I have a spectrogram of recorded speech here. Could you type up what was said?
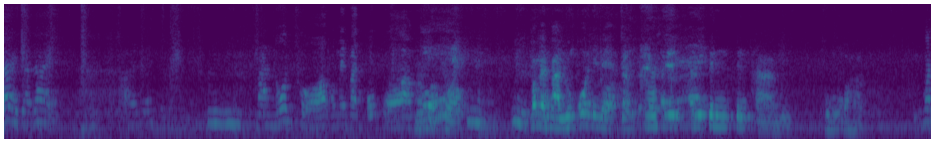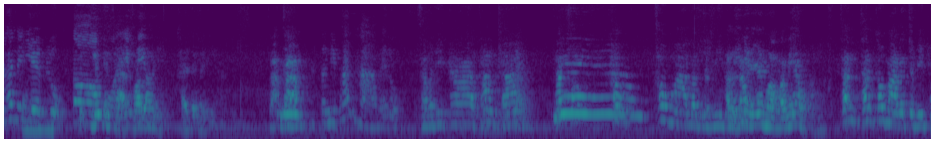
ได้จะได้เอาเลยบ้านโน้นขอบ่แม่นบ้านปุ๊กขอว่าเป็นบานลุงพ้นนี่แม่อันนี้อันนี้เป็นเป็นผ่านถุงบ่ครับมันท่านได้เย็บลูกต่อนี่เป็นหัวผ่าเย็บข้อริไล่มขายจังไหนนี่ครับสามสามตัวนี้พันหาไหมลูกสวัสดีค่ะท่านครับ ถ้าเข้าเข้าเข้ามาเราจะมีผเอาลนี่ไม้เป็นยังห่วงว่าแมวท่านท่านเข้ามาเราจะมีผ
